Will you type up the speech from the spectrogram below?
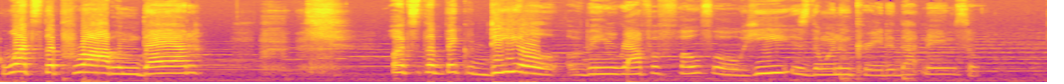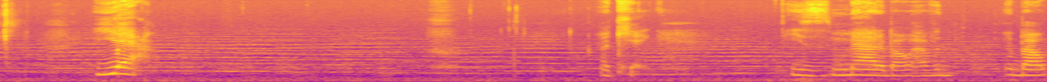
What's the problem, Dad? What's the big deal of being Rapha Fofo? He is the one who created that name, so yeah. Okay. He's mad about having about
